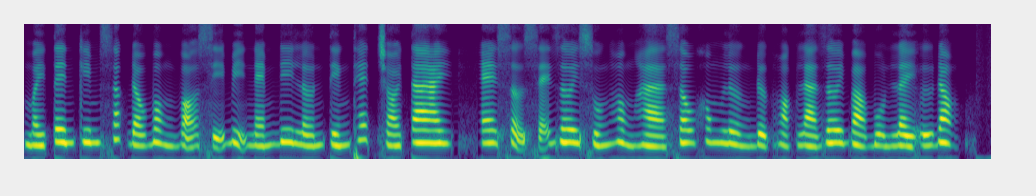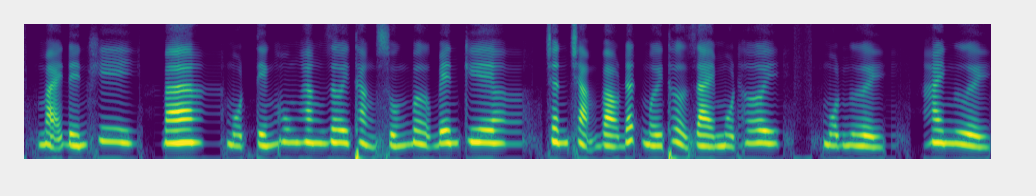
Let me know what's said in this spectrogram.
mấy tên kim sắc đấu bồng võ sĩ bị ném đi lớn tiếng thét chói tai, e sợ sẽ rơi xuống hồng hà sâu không lường được hoặc là rơi vào bùn lầy ứ động. Mãi đến khi, ba, một tiếng hung hăng rơi thẳng xuống bờ bên kia, chân chạm vào đất mới thở dài một hơi. Một người, hai người,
